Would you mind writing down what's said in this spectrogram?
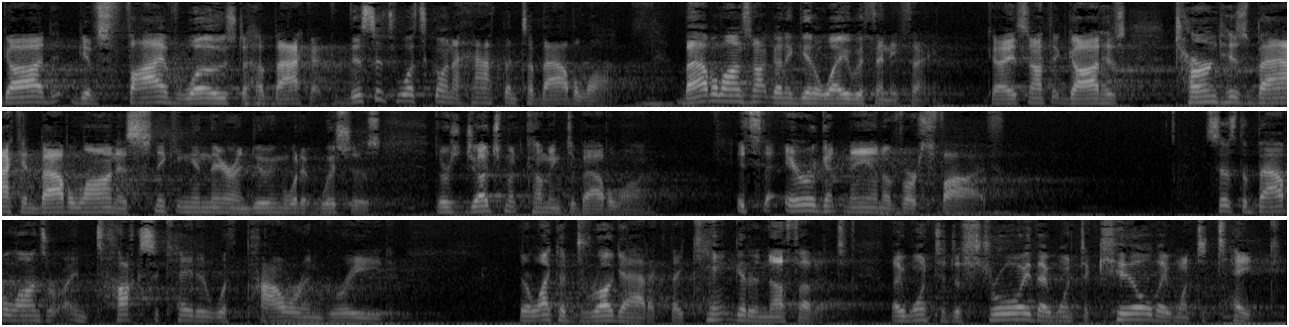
God gives five woes to Habakkuk. This is what's going to happen to Babylon. Babylon's not going to get away with anything. Okay? It's not that God has turned his back and Babylon is sneaking in there and doing what it wishes. There's judgment coming to Babylon. It's the arrogant man of verse 5. It says the Babylons are intoxicated with power and greed. They're like a drug addict, they can't get enough of it. They want to destroy, they want to kill, they want to take.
